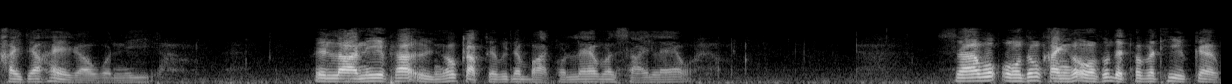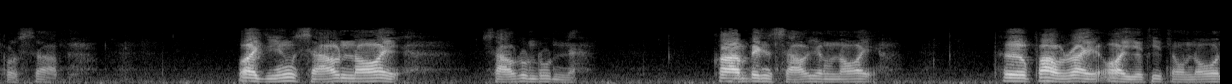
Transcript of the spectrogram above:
ใครจะให้เราวันนี้ เวลานี้พระอื่นเขากลับจะบิณฑบาตหมดแล้วมันสายแล้ว สาวกองค์สำคัญขององค์สมเด็จพระบัณฑิตแก้วก็ทราบ ว่าหญิงสาวน้อย สาวรุ่นรุ่นนะความเป็นสาวยังน้อย เธอเฝ้าไร่อ้อยอยู่ที่ตรงโน้น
